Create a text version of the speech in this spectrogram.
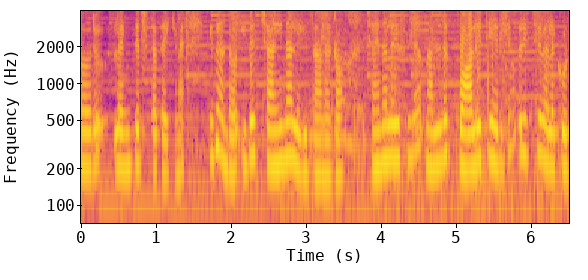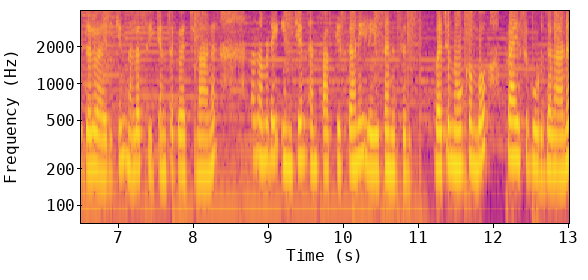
ഒരു ലെങ്ത് ഇട്ടിട്ടാണ് തയ്ക്കണേ. ഇത് കണ്ടോ? ഇത് ചൈന ലേസ് ആണ് കേട്ടോ. ചൈന ലേസിന്റെ നല്ല ക്വാളിറ്റി ആയിരിക്കും ഒരു ഇച്ചിരി വില കൂടുതലും ആയിരിക്കും. നല്ല സീക്വൻസ് ഒക്കെ വെച്ചതാണ്. അത് നമ്മുടെ ഇന്ത്യൻ ആൻഡ് പാകിസ്ഥാനി ലേസ് അനുസരിച്ച് വെച്ച് നോക്കുമ്പോൾ പ്രൈസ് കൂടുതലാണ്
